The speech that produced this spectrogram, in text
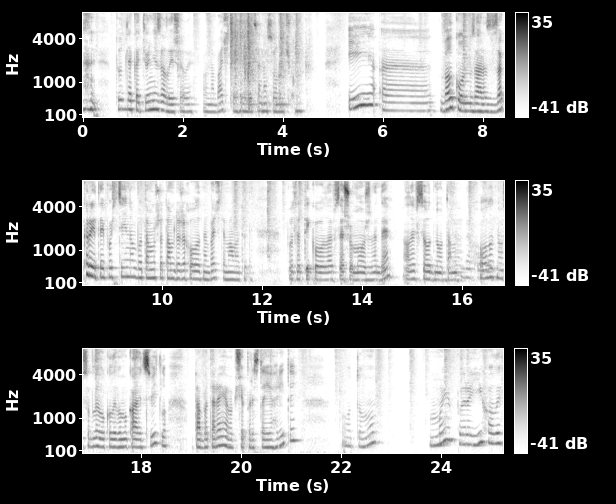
Тут для Катюні залишили. Вона, бачите, гріється на сонечку. І е, балкон зараз закритий постійно, бо тому що там дуже холодно. Бачите, мама туди позатикувала все, що можна, де? але все одно там холодно, особливо коли вимикають світло. Та батарея взагалі перестає гріти. От тому ми переїхали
